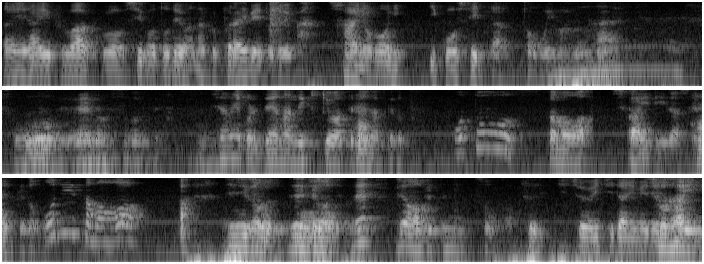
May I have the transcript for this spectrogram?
ライフワークを仕事ではなくプライベートというか、趣味の方に移行していったと思います。はい、そうですね、すごいですね。ちなみにこれ前半で聞き忘れますけど、はい。お父様は司会でいらっしゃるんですけど、はい、おじい様は？あ全然違う全然違うんですよ。ね。じゃあ別にそうか。そうです。父親一代目で。初代で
